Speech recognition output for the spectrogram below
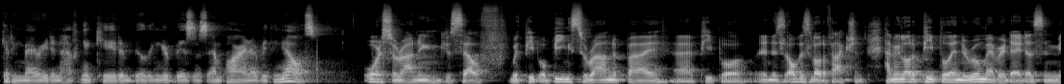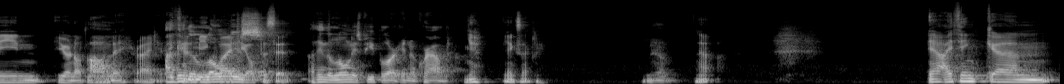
getting married and having a kid and building your business empire and everything else. Or surrounding yourself with people, being surrounded by uh, people, and there's always a lot of action. Having a lot of people in the room every day doesn't mean you're not lonely, right? It I think the loneliest, the opposite. I think the loneliest people are in a crowd. Yeah, exactly. Yeah, yeah, yeah. I think um,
